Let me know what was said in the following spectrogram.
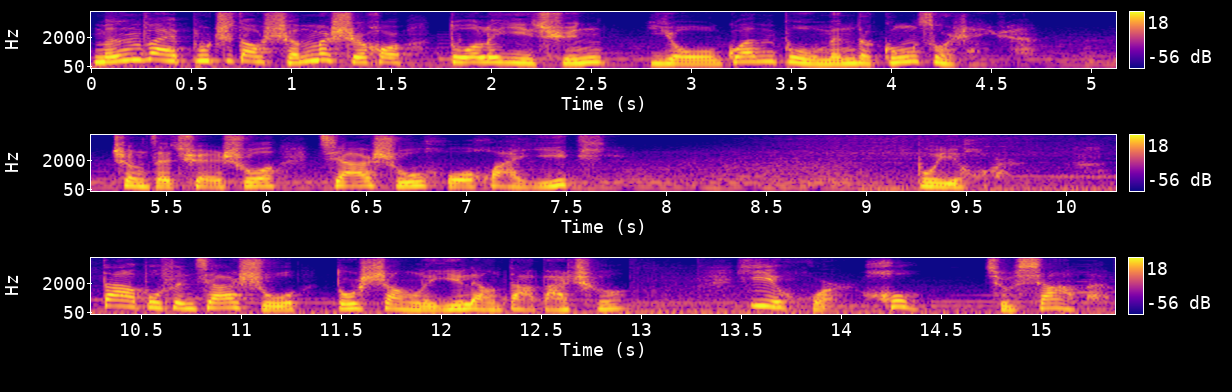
门外不知道什么时候多了一群有关部门的工作人员，正在劝说家属火化遗体。不一会儿，大部分家属都上了一辆大巴车，一会儿后就下来了。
